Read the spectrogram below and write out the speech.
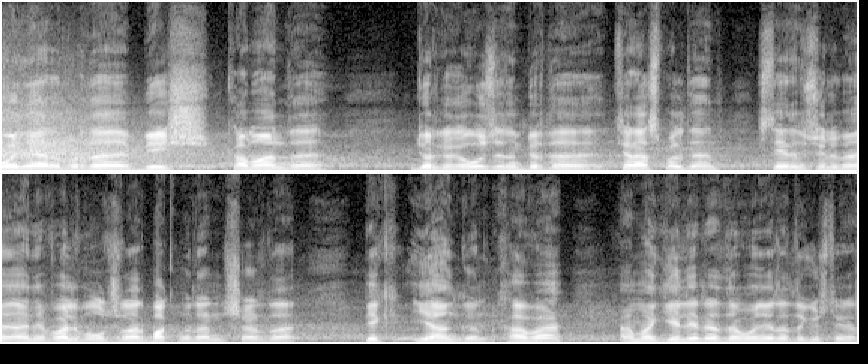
O- Oynar burada 5 komanda 4 Gagauza'dan bir de Tiraspol'dan. İsterim söyleme hani voleybolcular bakmadan dışarıda pek yangın hava ama gelir de oynar da gösterir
